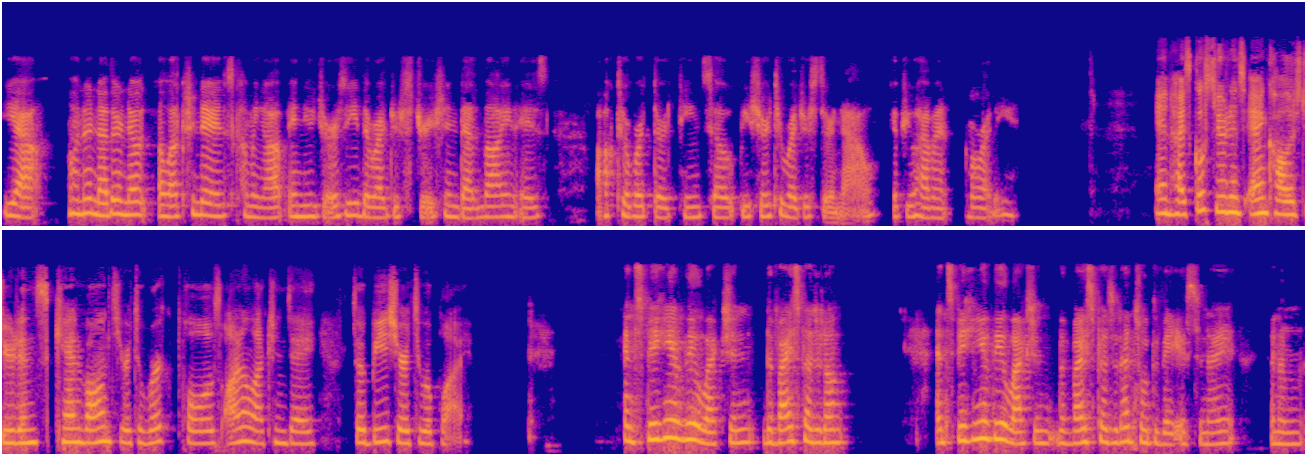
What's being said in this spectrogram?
Yeah. On another note, Election Day is coming up. In New Jersey, the registration deadline is October 13th, so be sure to register now if you haven't already. And high school students and college students can volunteer to work polls on election day, so be sure to apply. And speaking of the election, the vice president and speaking of the election, the vice presidential debate is tonight, and I'm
